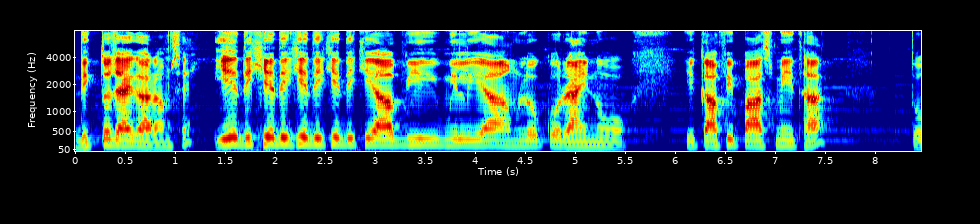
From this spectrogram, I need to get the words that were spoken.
दिख तो जाएगा आराम से। ये देखिए देखिए देखिए देखिए, अभी मिल गया हम लोग को राइनो ये काफ़ी पास में ही था तो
